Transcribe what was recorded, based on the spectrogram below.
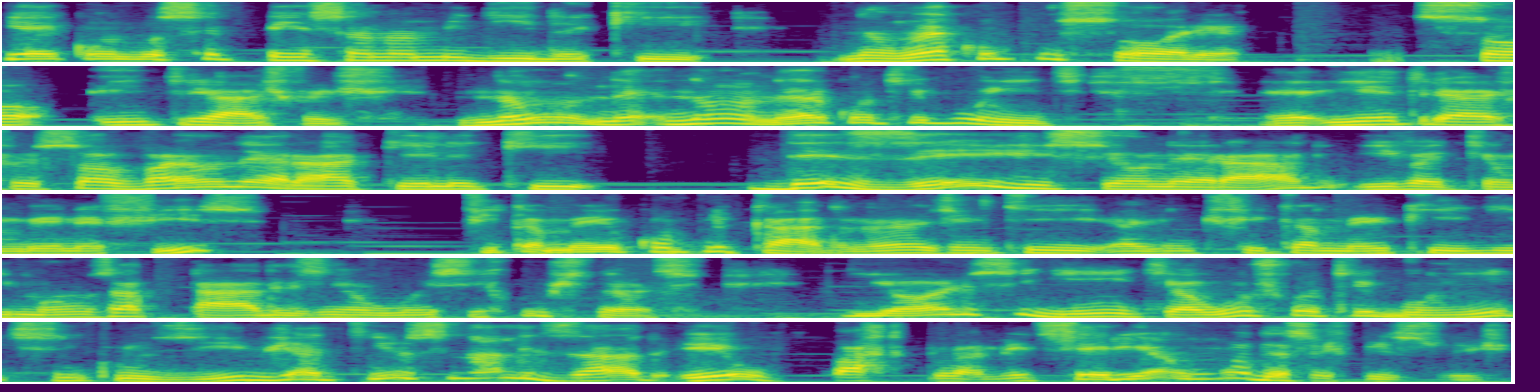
e aí quando você pensa na medida que não é compulsória, só, entre aspas, não, não onera o contribuinte, é, e entre aspas, só vai onerar aquele que deseje ser onerado e vai ter um benefício, fica meio complicado, né? A gente, a gente fica meio que de mãos atadas em algumas circunstâncias. E olha o seguinte, alguns contribuintes, inclusive, já tinham sinalizado, eu particularmente seria uma dessas pessoas.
